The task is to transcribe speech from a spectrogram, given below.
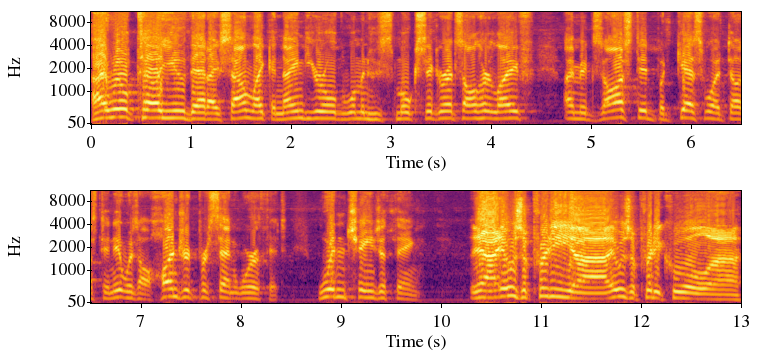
I will tell you that I sound like a 90 year old woman who smoked cigarettes all her life. I'm exhausted, but guess what, Dustin? It was 100% worth it. Wouldn't change a thing. Yeah, it was a pretty, uh, it was a pretty cool uh,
